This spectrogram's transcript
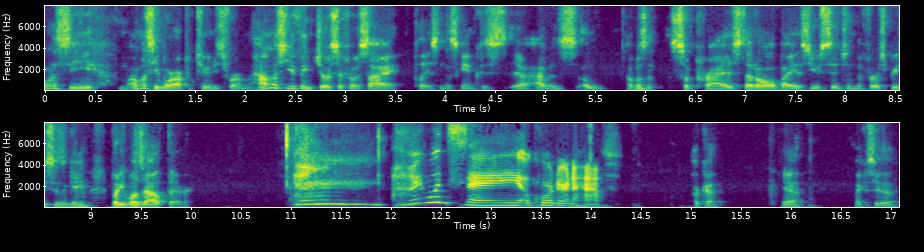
I want to see I want to see more opportunities for him. How much do you think Joseph Ossai plays in this game? Because I was a, I wasn't surprised at all by his usage in the first preseason game, but he was out there. Um, I would say a quarter and a half. Okay. Yeah, I can see that.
